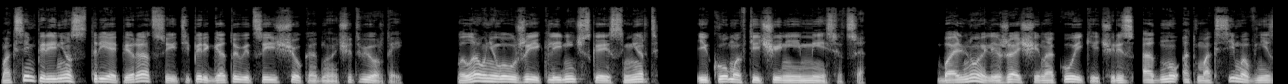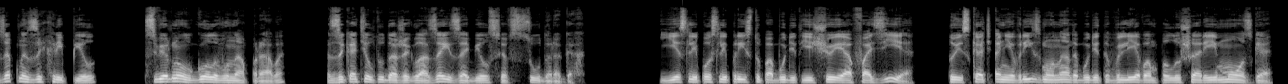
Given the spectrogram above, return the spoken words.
Максим перенес три операции и теперь готовится еще к одной, четвертой. Была у него уже и клиническая смерть, и кома в течение месяца. Больной, лежащий на койке, через одну от Максима внезапно захрипел, свернул голову направо, закатил туда же глаза и забился в судорогах. Если после приступа будет еще и афазия, то искать аневризму надо будет в левом полушарии мозга,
